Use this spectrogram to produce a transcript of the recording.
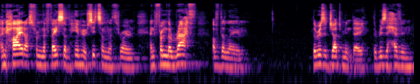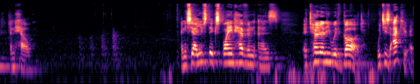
and hide us from the face of him who sits on the throne and from the wrath of the Lamb. There is a judgment day, there is a heaven and hell. And you see, I used to explain heaven as eternity with God, which is accurate.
